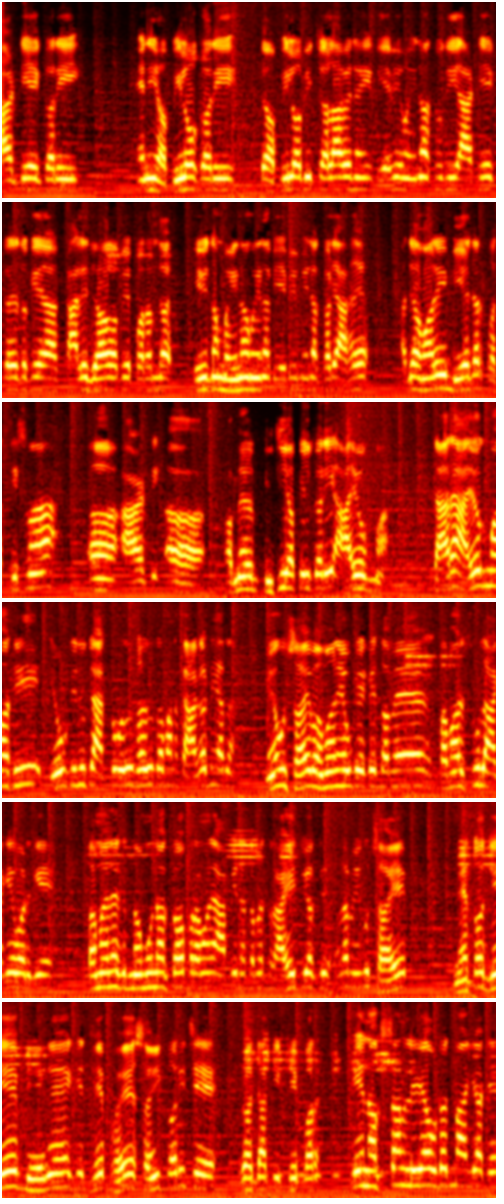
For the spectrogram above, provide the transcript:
આરટીઆઈ કરી, એની અપીલો કરી. તે અપીલો બી ચલાવે નહીં. બે બે મહિના સુધી આરટીઆઈ કરે તો કે કાલે જવાબ આપે પરમદાર એવી રીતના મહિના મહિના, બે બે મહિના કર્યા છે. આજે અમારી બે હજાર પચીસમાં આરટી અમે બીજી અપીલ કરી આયોગમાં. ત્યારે આયોગમાંથી એવું કીધું કે આટલું બધું થયું, તમારે કાગળ નહીં આપતા. મેં એવું સાહેબ અમને એવું કહે કે તમે, તમારે શું લાગે વળગે? તમે એને નમૂના ક પ્રમાણે આપીને તમે ત્રાહિત વ્યક્તિ એટલે મેં કીધું, સાહેબ, મેં તો જે બેને કે જે ભયે સહી કરી છે રજા ચિઠ્ઠી પર, એ નકશાન લેઆઉટ જ માગ્યા છે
